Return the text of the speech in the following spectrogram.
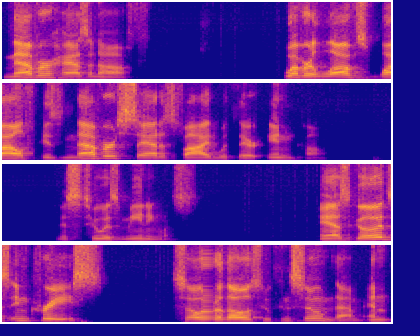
never has enough Whoever loves wealth is never satisfied with their income. This too is meaningless. As goods increase, so do those who consume them. And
